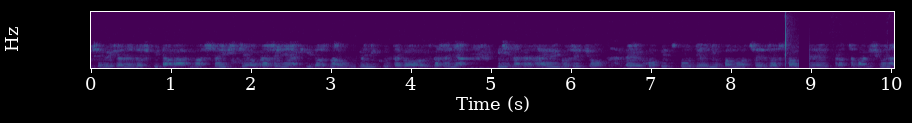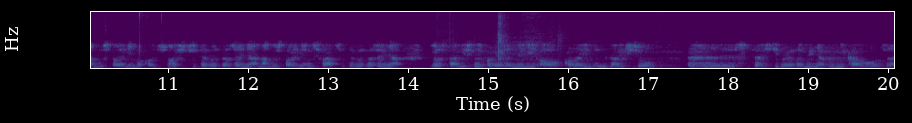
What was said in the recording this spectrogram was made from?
przewieziony do szpitala. Na szczęście obrażenia, jakie doznał w wyniku tego zdarzenia, nie zagrażają jego życiu. Yy, Chłopiec po udzieleniu pomocy został. Yy, Pracowaliśmy nad ustaleniem okoliczności tego zdarzenia, nad ustaleniem sprawcy tego zdarzenia. Zostaliśmy powiadomieni o kolejnym zajściu. Z treści powiadomienia wynikało, że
